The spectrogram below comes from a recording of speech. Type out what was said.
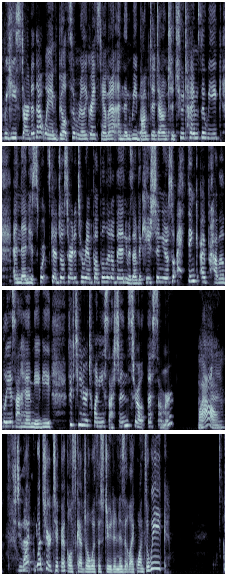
he started that way and built some really great stamina and then we bumped it down to two times a week and then his sports schedule started to ramp up a little bit and he was on vacation you know so i think i probably saw him maybe 15 or 20 sessions throughout the summer. Wow. Okay. what, what's your typical schedule with a student? Is it like once a week?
